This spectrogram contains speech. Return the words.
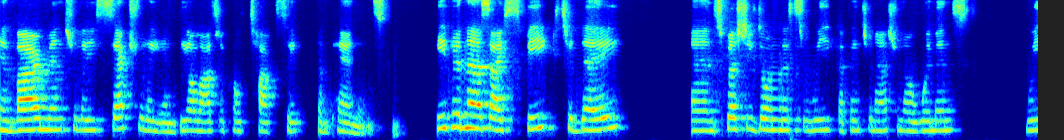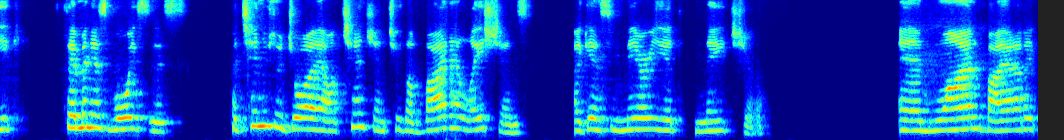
environmentally, sexually, and biological toxic companions. Even as I speak today, and especially during this week of International Women's Week, feminist voices continue to draw our attention to the violations against myriad nature. And one biotic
